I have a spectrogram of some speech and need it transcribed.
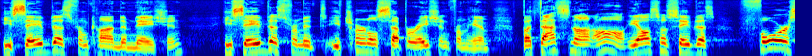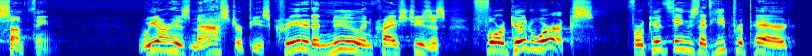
he saved us from condemnation. He saved us from eternal separation from Him, but that's not all. He also saved us for something. We are His masterpiece, created anew in Christ Jesus for good works, for good things that He prepared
